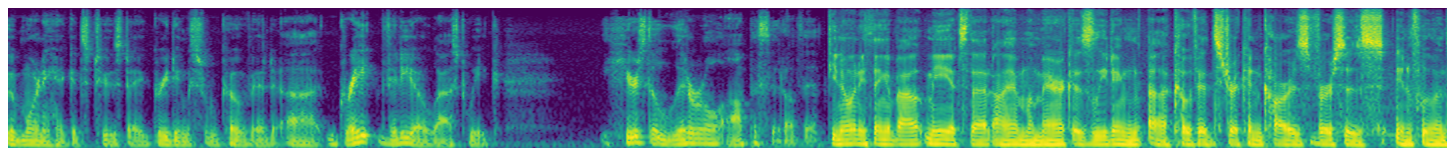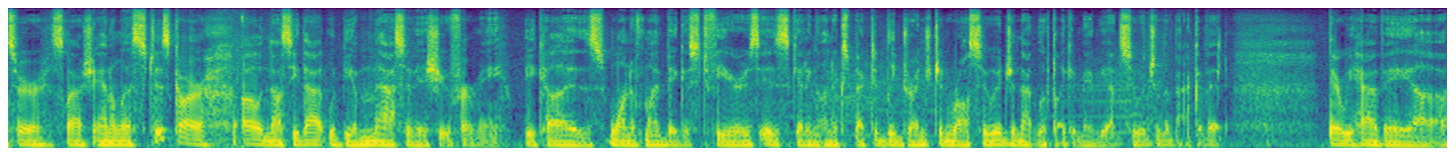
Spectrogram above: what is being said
Good morning, Hank. It's Tuesday. Greetings from COVID. Uh, great video last week. Here's the literal opposite of it. Do you know anything about me? It's that I am America's leading uh, COVID stricken cars versus influencer slash analyst. This car, oh, now see, that would be a massive issue for me because one of my biggest fears is getting unexpectedly drenched in raw sewage, and that looked like it maybe had sewage in the back of it. There we have a. Uh,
